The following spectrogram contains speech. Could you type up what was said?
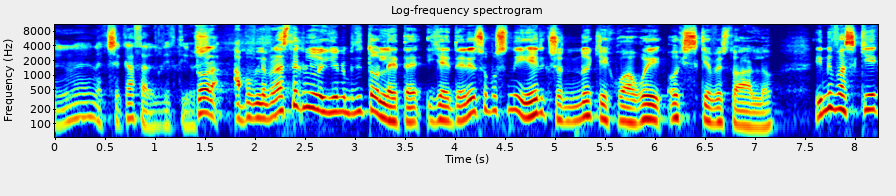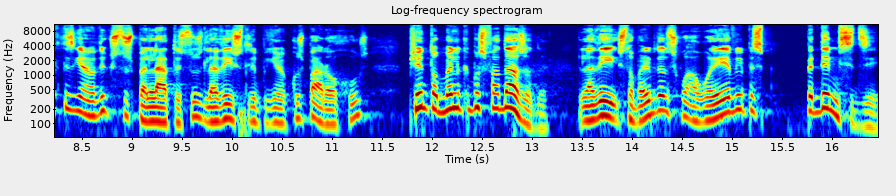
Είναι, είναι ξεκάθαρη δικτύωση. Τώρα, από πλευράς τεχνολογιών, επειδή το λέτε, για εταιρείες όπως είναι η Ericsson, η Nokia, η Huawei, όχι συσκευές το άλλο, είναι βασική έκθεση για να δείξουν στους πελάτες τους, δηλαδή στους τηλεπικοινωνικού παρόχους, ποιο είναι το μέλλον και πώς φαντάζονται. Δηλαδή, στο περίπτωμα της Huawei έβλεπες 5,5G.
